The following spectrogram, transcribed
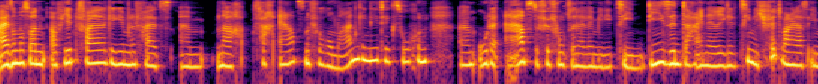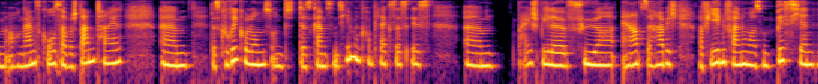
Also muss man auf jeden Fall gegebenenfalls ähm, nach Fachärzten für Humangenetik suchen ähm, oder Ärzte für funktionelle Medizin. Die sind da in der Regel ziemlich fit, weil das eben auch ein ganz großer Bestandteil ähm, des Curriculums und des ganzen Themenkomplexes ist. Ähm, Beispiele für Ärzte habe ich auf jeden Fall nur mal so ein bisschen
